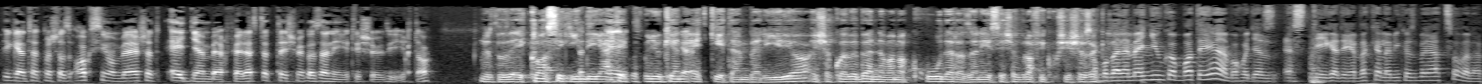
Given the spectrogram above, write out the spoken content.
Igen, tehát most az Axiom verset egy ember fejlesztette, és még a zenét is ő írta. Ez az egy klasszik indie játékot mondjuk ilyen egy-két ember írja, és akkor ebben benne van a kóder, a zenész és a grafikus, és ezek... Abba belemenjünk abba a témába, hogy ez, ez téged érdekel, miközben játszol vele?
